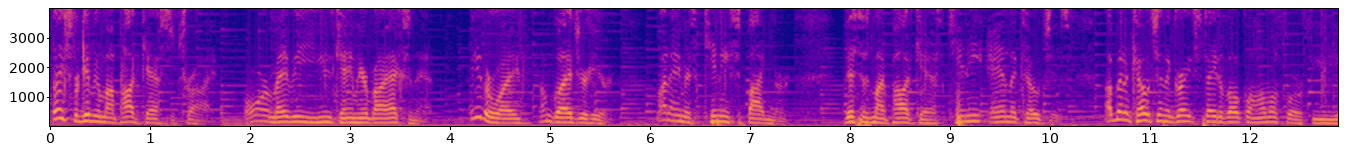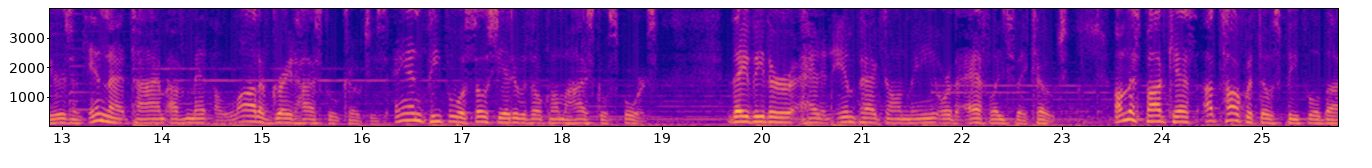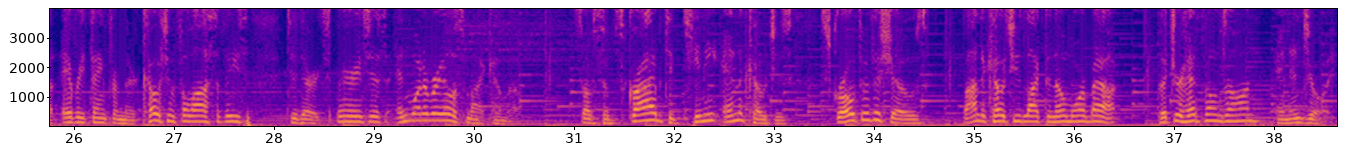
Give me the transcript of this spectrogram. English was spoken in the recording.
Thanks for giving my podcast a try. Or maybe you came here by accident. Either way, I'm glad you're here. My name is Kenney Spigner. This is my podcast, Kenney and the Coaches. I've been a coach in the great state of Oklahoma for a few years, and in that time, I've met a lot of great high school coaches and people associated with Oklahoma high school sports. They've either had an impact on me or the athletes they coach. On this podcast, I talk with those people about everything from their coaching philosophies to their experiences and whatever else might come up. So subscribe to Kenney and the Coaches, scroll through the shows, find a coach you'd like to know more about, put your headphones on, and enjoy.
